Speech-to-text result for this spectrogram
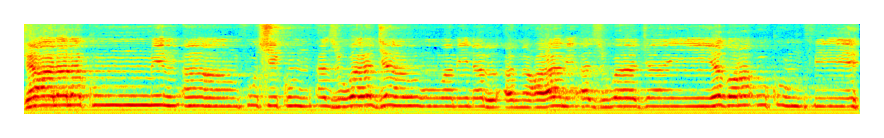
جعل لكم من أنفسكم أزواجا ومن الأنعام أزواجا يضرأكم فيه.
